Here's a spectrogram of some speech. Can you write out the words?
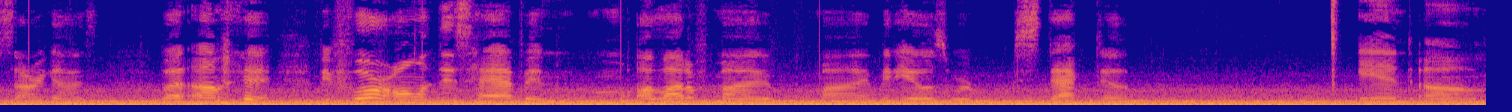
Sorry guys but um, before all of this happened a lot of my my videos were stacked up. And um,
